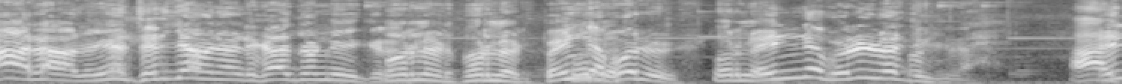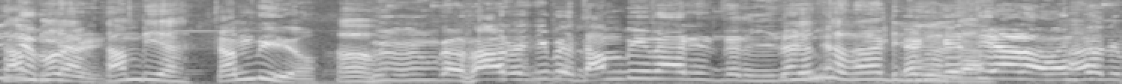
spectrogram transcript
ஆறாள் ஏன் தெரியாம நான் காசு இருக்கிறேன் பொருளோடு பொருளோடு என்ன பொருள் பொருள். என்ன பொருள் வச்சிருக்கிற ஆ என்ன தம்பியா பொருள்? தம்பியா தம்பியோ? ஆ. உங்க பார்வைக்கு இப்ப தம்பி மாதிரி தெரியுது. எங்க காட்டுறீங்க? எங்க தியால வந்தது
